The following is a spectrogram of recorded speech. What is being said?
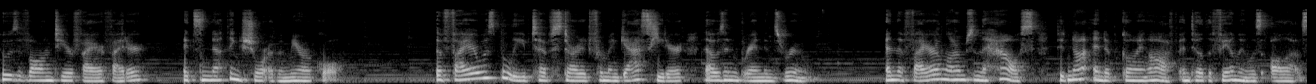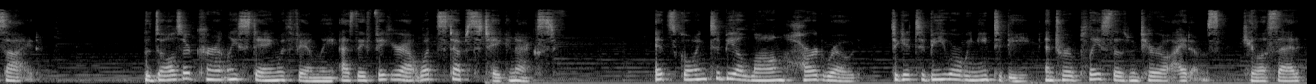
who is a volunteer firefighter. It's nothing short of a miracle. The fire was believed to have started from a gas heater that was in Brandon's room and the fire alarms in the house did not end up going off until the family was all outside. The Dahls are currently staying with family as they figure out what steps to take next. It's going to be a long, hard road to get to be where we need to be and to replace those material items, Kayla said,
